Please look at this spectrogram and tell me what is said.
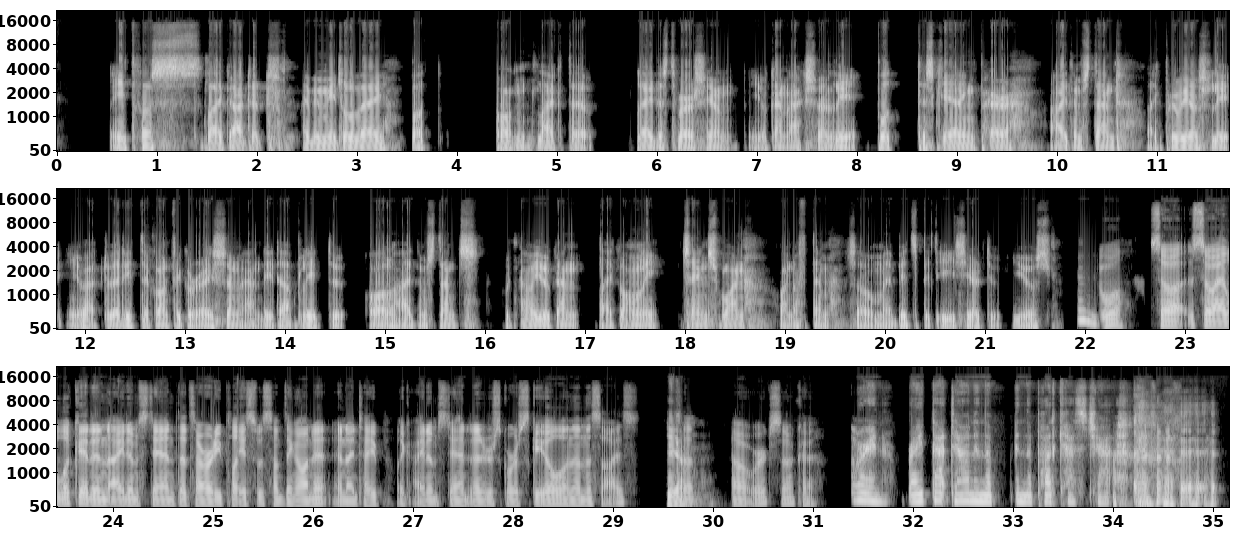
It was like added maybe middle way, but on like the latest version, you can actually put the scaling per item stand. Like previously, you had to edit the configuration and it applied to all item stands, but now you can like only change one one of them. So maybe it's a bit easier to use. Hmm. Cool. So so I look at an item stand that's already placed with something on it, and I type like item stand underscore scale and then the size. Yeah. that- How it works? Okay. Lauren, write that down in the in the podcast chat.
